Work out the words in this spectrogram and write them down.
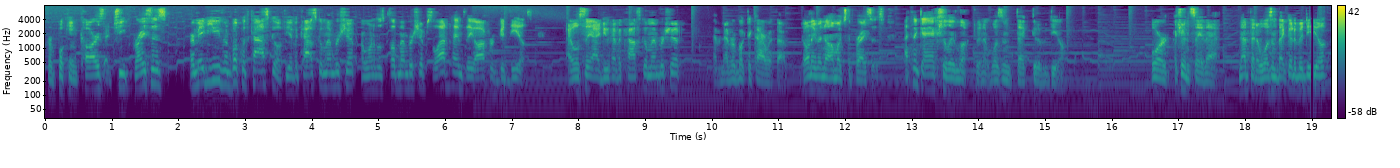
for booking cars at cheap prices. Or maybe you even book with Costco if you have a Costco membership or one of those club memberships. A lot of times they offer good deals. I will say I do have a Costco membership. I've never booked a car with them. Don't even know how much the price is. I think I actually looked and it wasn't that good of a deal. Or I shouldn't say that. Not that it wasn't that good of a deal,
